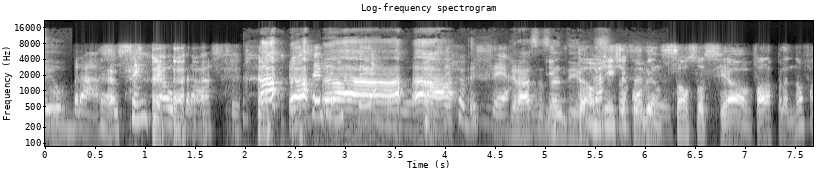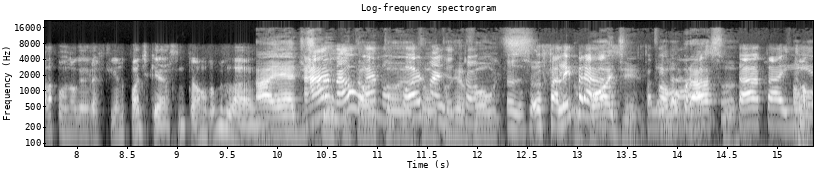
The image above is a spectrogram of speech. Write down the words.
Foi o braço, É. sempre é o braço. Eu sempre observo, eu sempre observo. Graças a Deus. Então, Graças gente, a a convenção social fala para não falar pornografia no podcast. Então, vamos lá. né? Ah, é, desculpa, Ah, não, então, é, não tô, pode, tô, mas então- revolt. Eu, falei Não braço. pode? Falei Falou braço. braço. Tá, tá aí. Então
